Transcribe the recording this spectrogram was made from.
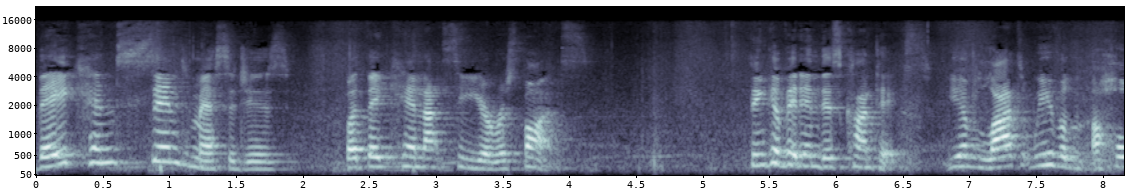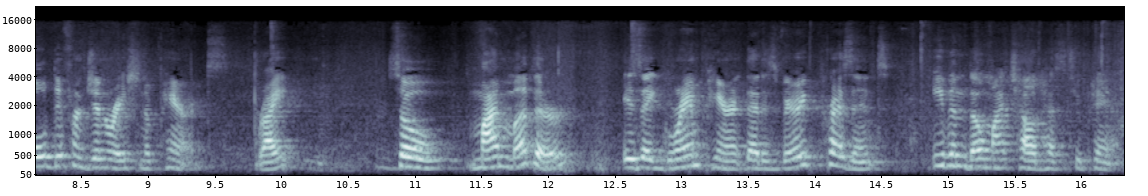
They can send messages, but they cannot see your response. Think of it in this context. You have lots, we have a, a whole different generation of parents, right? So my mother is a grandparent that is very present, even though my child has two parents.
